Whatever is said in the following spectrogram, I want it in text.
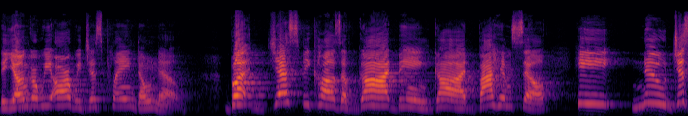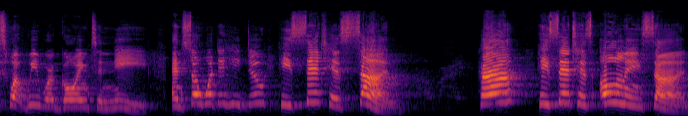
The younger we are, we just plain don't know. But just because of God being God by himself, he knew just what we were going to need. And so what did he do? He sent his son. Huh? He sent his only son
